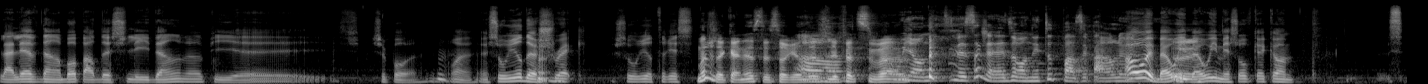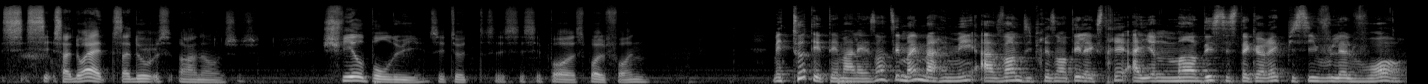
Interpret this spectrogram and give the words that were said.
La lèvre d'en bas par-dessus les dents, là, puis euh, je sais pas, ouais, un sourire de Shrek, un sourire triste. Moi, je le connais, ce sourire-là. Ah. Je l'ai fait souvent. Oui, on a... mais c'est ça que j'allais dire, on est tous passés par là. Ah oui, ben oui, Ouais. ben oui, mais sauf que comme ça doit être, ça doit, ah non, je, je- je feel pour lui, c'est tout, c'est- c'est c'est pas, c'est pas le fun. Mais tout était malaisant. Tu sais, même Marimé, avant d'y présenter l'extrait, elle lui a demandé si c'était correct puis s'il voulait le voir.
